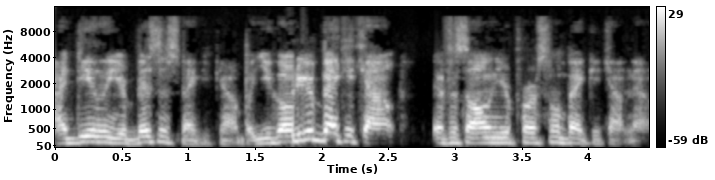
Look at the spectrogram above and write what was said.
ideally your business bank account, but you go to your bank account if it's all in your personal bank account now.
